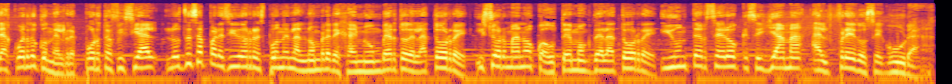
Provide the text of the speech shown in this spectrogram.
De acuerdo con el reporte oficial, los desaparecidos responden al nombre de Jaime Humberto de la Torre y su hermano Cuauhtémoc de la Torre y un tercero que se llama Alfredo Segura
